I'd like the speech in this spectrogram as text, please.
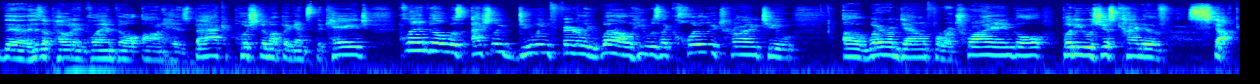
the, his opponent Glanville on his back, pushed him up against the cage. Glanville was actually doing fairly well. He was like clearly trying to uh, wear him down for a triangle, but he was just kind of stuck.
